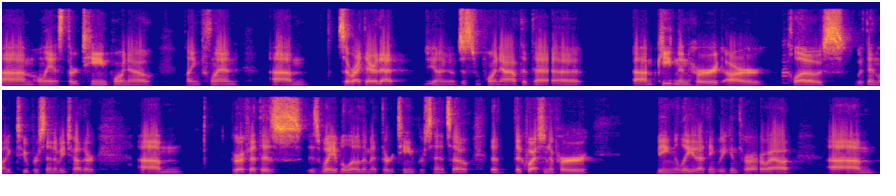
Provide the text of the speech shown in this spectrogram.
um, only has 13.0, playing Flynn. Um, so right there, that you know, just to point out that the um, Keaton and Hurt are close, within like two percent of each other. Um, Griffith is is way below them at 13%. So the the question of her being a lead, I think we can throw out, um,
